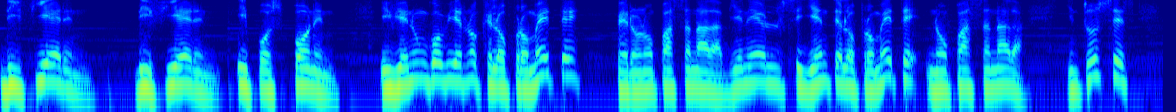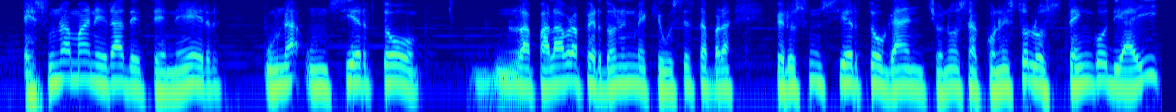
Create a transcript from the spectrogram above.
Difieren, difieren y posponen. Y viene un gobierno que lo promete, pero no pasa nada. Viene el siguiente, lo promete, no pasa nada. Entonces es una manera de tener una, un cierto la palabra, perdónenme que use esta palabra, pero es un cierto gancho, ¿no? O sea, con esto los tengo de ahí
